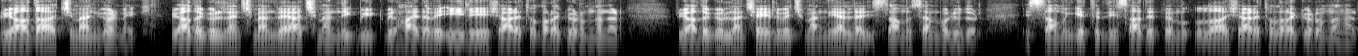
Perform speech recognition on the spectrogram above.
Rüyada çimen görmek. Rüyada görülen çimen veya çimenlik büyük bir hayra ve iyiliğe işaret olarak yorumlanır. Rüyada görülen çayırlı ve çimenli yerler İslam'ın sembolüdür. İslam'ın getirdiği saadet ve mutluluğa işaret olarak yorumlanır.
